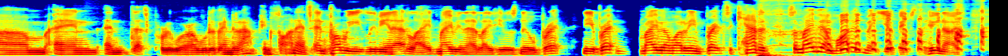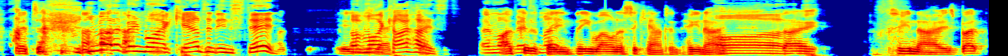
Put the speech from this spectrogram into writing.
Um, and and that's probably where I would have ended up in finance, and probably living in Adelaide, maybe in Adelaide Hills, near Brett, near Brett. Maybe I might have been Brett's accountant, so maybe I might have met you eventually. Who knows? But uh, you might have been my accountant instead of my co-host and my I could best have been the wellness accountant. Who knows? Oh, so who knows? But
